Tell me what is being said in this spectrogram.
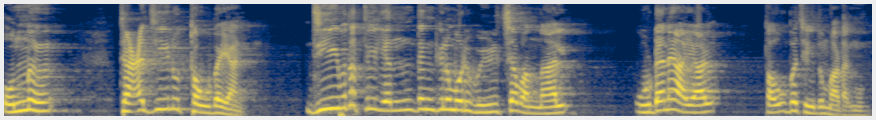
ഒന്ന് താജീലു തൗബയാൻ ജീവിതത്തിൽ എന്തെങ്കിലും ഒരു വീഴ്ച വന്നാൽ ഉടനെ അയാൾ തൗബ ചെയ്തു മടങ്ങും.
